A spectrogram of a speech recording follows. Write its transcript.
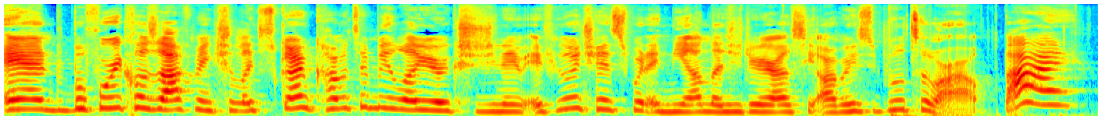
And before we close off, make sure to like, subscribe, comment down below your exclusion name. If you want a chance to win a Neon Legendary, I'll see all my people tomorrow. Bye!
